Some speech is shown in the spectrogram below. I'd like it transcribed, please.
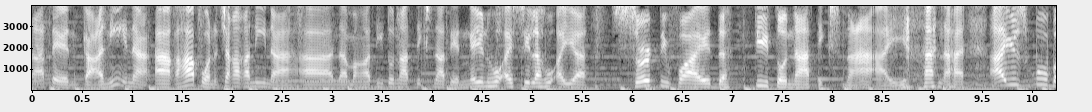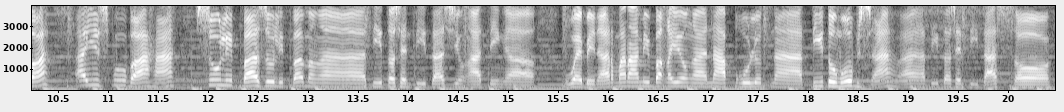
Natin kanina, uh, kahapon at saka kanina uh, na mga Tito Natics natin. Ngayon ho ay sila ho ay uh, certified Tito Natics na. Ayan. Ayos po ba? Ayos po ba ha? Sulit ba? Sulit ba mga titos and titas yung ating uh, webinar? Marami ba kayong uh, napulot na Tito moves ha? Uh, titos and titas. So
